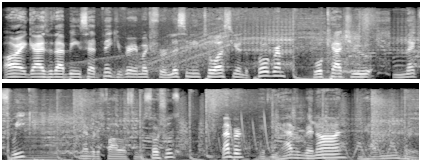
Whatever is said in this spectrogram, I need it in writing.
All right, guys, with that being said, thank you very much for listening to us here in the program. We'll catch you next week. Remember to follow us on the socials. Remember, if you haven't been on, you haven't been heard.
